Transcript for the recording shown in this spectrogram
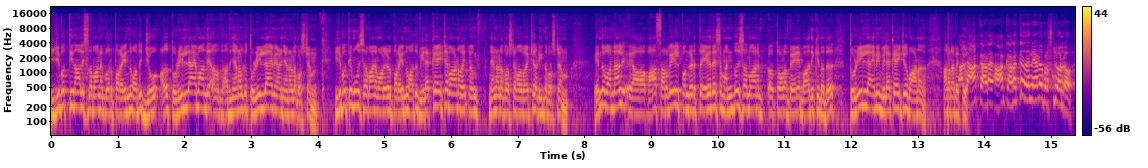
ഇരുപത്തിനാല് ശതമാനം പേർ പറയുന്നു അത് ജോ അത് തൊഴിലില്ലായ്മ അത് ഞങ്ങൾക്ക് തൊഴിലില്ലായ്മയാണ് ഞങ്ങളുടെ പ്രശ്നം. ഇരുപത്തിമൂന്ന് ശതമാനം ആളുകൾ പറയുന്നു അത് വിലക്കയറ്റമാണ് ഞങ്ങളുടെ പ്രശ്നം അത് വയറ്റടിക്കുന്ന പ്രശ്നം. എന്ന് പറഞ്ഞാൽ ആ, ആ സർവേയിൽ പങ്കെടുത്ത ഏകദേശം അൻപത് ശതമാനത്തോളം പേരെ ബാധിക്കുന്നത് തൊഴിലില്ലായ്മയും വിലക്കയറ്റവുമാണ്. ആ കണ- ആ കണക്ക് തന്നെയാണ് പ്രശ്നമല്ലോ.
